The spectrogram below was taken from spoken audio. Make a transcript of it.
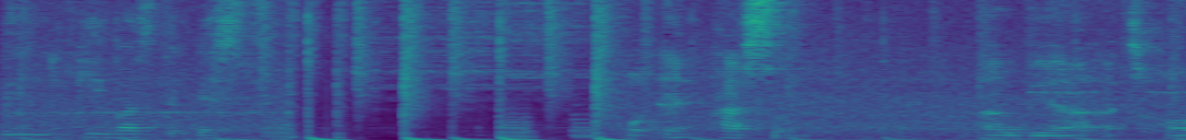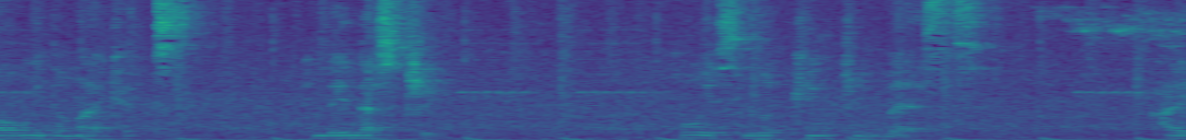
they will give us the best. For any person out there at home in the market, in the industry, who is looking to invest, I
